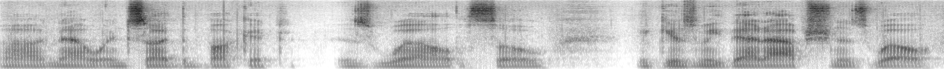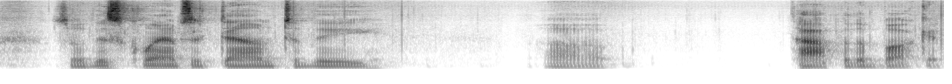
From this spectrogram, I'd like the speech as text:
uh, now inside the bucket as well. So it gives me that option as well. So this clamps it down to the uh, top of the bucket.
